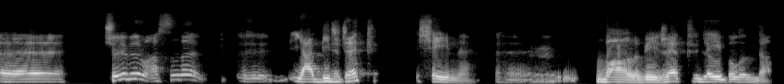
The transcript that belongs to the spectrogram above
E, şöyle bir durum. Aslında e, ya bir rap şeyine bağlı bir rap label'ında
